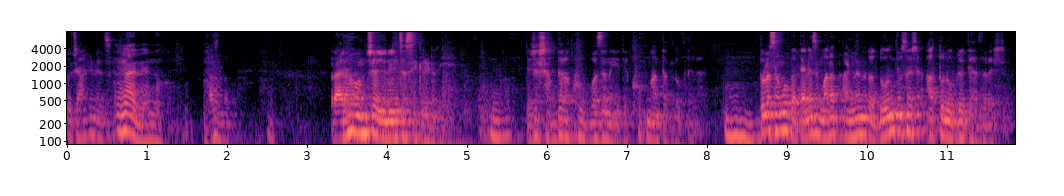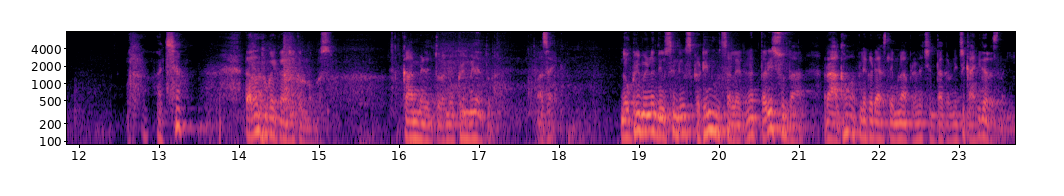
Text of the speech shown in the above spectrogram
तू चहा घेण्यास नाही नाही नको. राघव आमच्या युनियनचा सेक्रेटरी आहे. त्याच्या शब्दाला खूप वजन आहे ते खूप मानतात लोक त्याला. तुला सांगू का त्याने मनात आणलं ना तर दोन दिवसाच्या आत तो नोकरी हजर असते. अच्छा. त्याला तू काही काळजी करू नकोस. काम मिळतो नोकरी मिळतो असं आहे. नोकरी मिळणं दिवसेंदिवस कठीण होत चाललंय ना तरी सुद्धा राघव आपल्याकडे असल्यामुळे आपल्याला चिंता करण्याची काही गरज नाही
